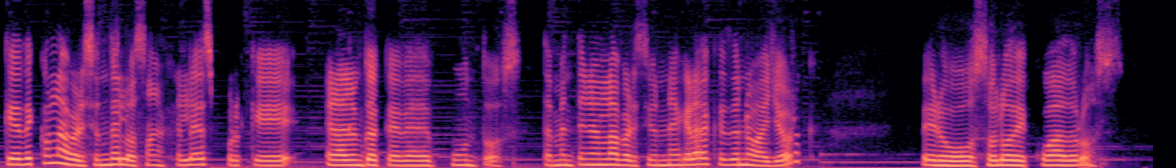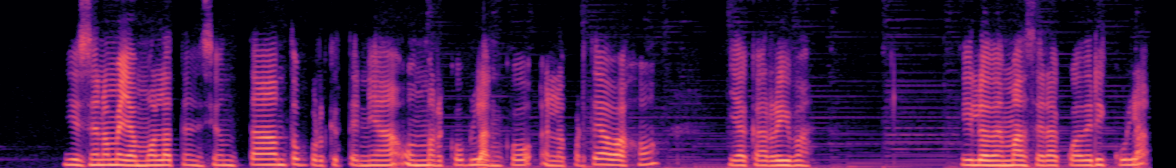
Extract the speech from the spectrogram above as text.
quedé con la versión de Los Ángeles porque era la única que había de puntos. También tenían la versión negra que es de Nueva York, pero solo de cuadros. Y ese no me llamó la atención tanto porque tenía un marco blanco en la parte de abajo y acá arriba. Y lo demás era cuadrícula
